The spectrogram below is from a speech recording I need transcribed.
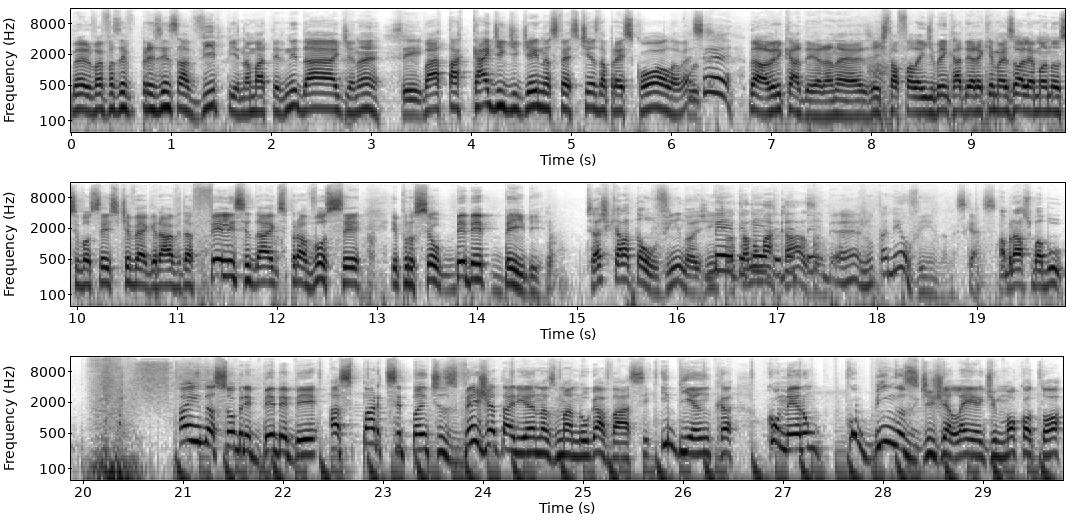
Né, Ele vai fazer presença VIP na maternidade, né? Sim. Vai atacar de DJ nas festinhas da pré-escola. Vai ser. Não, brincadeira, né? A gente tá falando de brincadeira aqui, mas olha, mano, se você estiver grávida, felicidades pra você e pro seu bebê baby. Você acha que ela tá ouvindo a gente? ela tá numa casa. É, não tá nem ouvindo, não esquece. Abraço, Babu. Ainda sobre BBB, as participantes vegetarianas Manu Gavassi e Bianca comeram cubinhos de geleia de mocotó,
